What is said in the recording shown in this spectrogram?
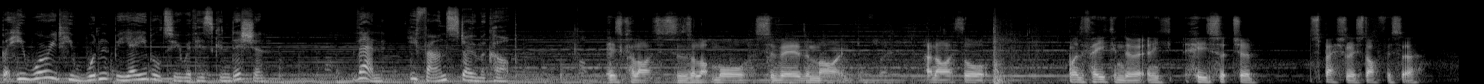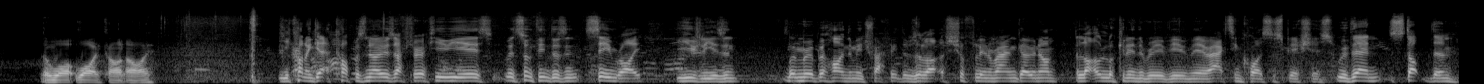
but he worried he wouldn't be able to with his condition. Then he found Stomacop. His colitis is a lot more severe than mine, and I thought, well, if he can do it and he, he's such a specialist officer, then why, why can't I? You kind of get a copper's nose after a few years. When something doesn't seem right, it usually isn't. When we were behind them in traffic, there was a lot of shuffling around going on, a lot of looking in the rearview mirror, acting quite suspicious. We've then stopped them.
